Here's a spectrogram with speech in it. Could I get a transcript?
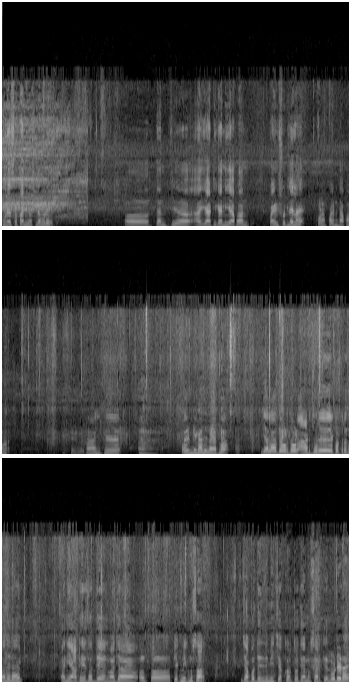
पुरेसं पाणी असल्यामुळे त्यांची या ठिकाणी आपण पॉईंट शोधलेला आहे. थोडा पॉईंट दाखवा बरं. हा इथे पॉईंट निघालेला आहे आपला. याला जवळजवळ आठ झरे एकत्र झालेले आहेत. आणि आठही सध्या माझ्या टेक्निकनुसार ज्या पद्धतीने मी चेक करतो त्यानुसार ते लोडेड आहे.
